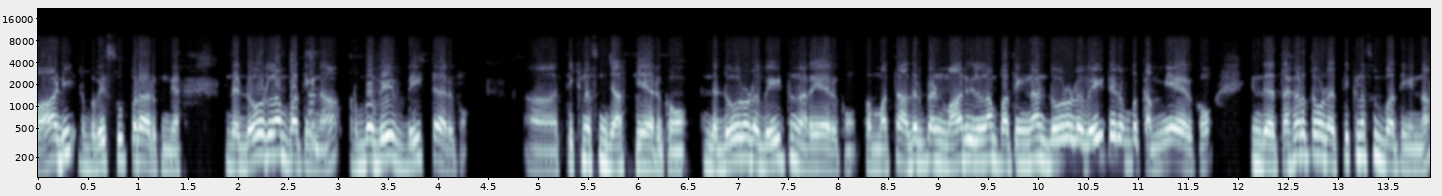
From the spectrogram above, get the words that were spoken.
பாடி ரொம்பவே சூப்பராக இருக்குங்க. இந்த டோர்லாம் பார்த்தீங்கன்னா ரொம்பவே வெயிட்டாக இருக்கும். திக்னஸும் ஜாஸ்தியா இருக்கும். இந்த டோரோட வெயிட்டும் நிறைய இருக்கும். இப்போ மற்ற அதர் பிராண்ட் மாறுதலாம் பார்த்தீங்கன்னா டோரோட வெயிட்டே ரொம்ப கம்மியா இருக்கும். இந்த தகரத்தோட திக்னஸும் பார்த்தீங்கன்னா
